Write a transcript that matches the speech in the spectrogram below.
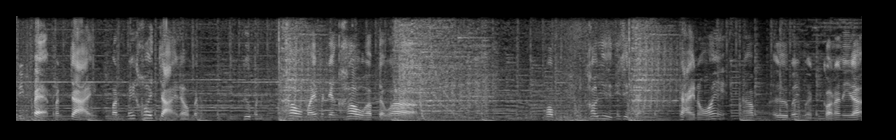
พี่แปะมันจ่ายมันไม่ค่อยจ่ายแล้วมันคือมันเข้าไหมมันยังเข้าครับ แต่ว่า อผมเข้า 20 20เนี่ยจ่ายน้อยนะครับ เออ ไม่เหมือนก่อนหน้านี้แล้ว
